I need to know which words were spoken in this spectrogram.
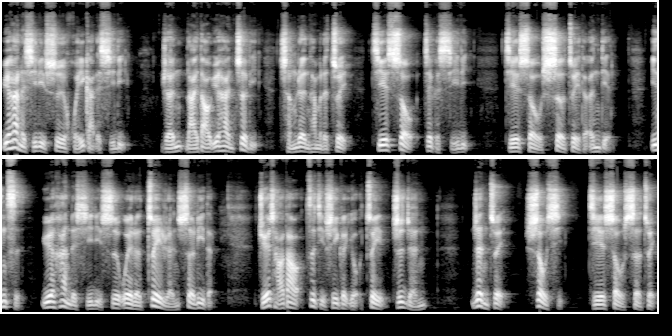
约翰的洗礼是悔改的洗礼，人来到约翰这里。承认他们的罪，接受这个洗礼，接受赦罪的恩典。因此，约翰的洗礼是为了罪人设立的。觉察到自己是一个有罪之人，认罪、受洗、接受赦罪。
